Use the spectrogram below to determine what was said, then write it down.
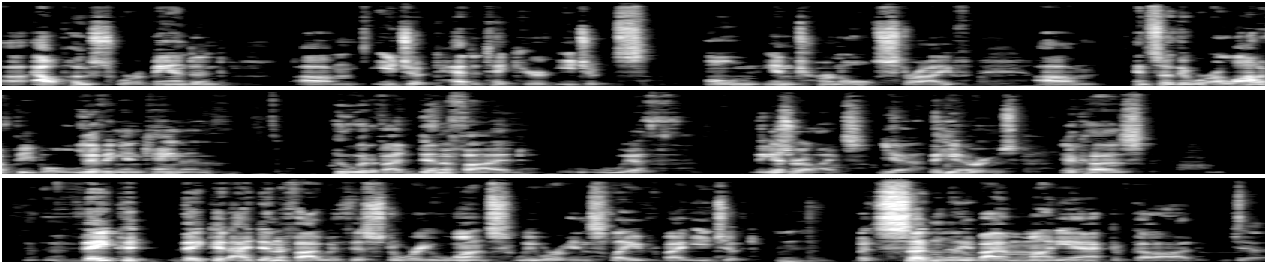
uh, outposts were abandoned. Um, Egypt had to take care of Egypt's own internal strife. Um, and so there were a lot of people living in Canaan who would have identified with the Israelites, Yeah. the. Hebrews, Yeah. because they could they could identify with this story once we were enslaved by Egypt, Mhm. but suddenly No, by a mighty act of God, Yeah.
